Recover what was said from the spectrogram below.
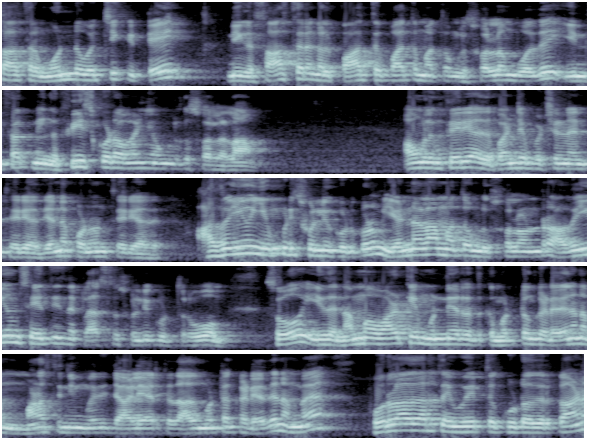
சாஸ்திரம் ஒன்று வச்சுக்கிட்டே நீங்கள் சாஸ்திரங்கள் பார்த்து பார்த்து மற்றவங்களுக்கு சொல்லும் போது இன்ஃபேக்ட் நீங்கள் ஃபீஸ் கூட வாங்கி அவங்களுக்கு சொல்லலாம். அவங்களுக்கு தெரியாது பஞ்சபட்சம்னு தெரியாது என்ன பண்ணணும்னு தெரியாது. அதையும் எப்படி சொல்லிக் கொடுக்கணும் என்னெல்லாம் மற்றவங்களுக்கு சொல்லணுன்ற அதையும் சேர்த்து இந்த கிளாஸில் சொல்லி கொடுத்துருவோம். ஸோ இது நம்ம வாழ்க்கை முன்னேறதுக்கு மட்டும் கிடையாதுங்க நம்ம மனசு நிம்மதி ஜாலியாக இருக்குது அது மட்டும் கிடையாது நம்ம பொருளாதாரத்தை உயர்த்த கூட்டுவதற்கான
